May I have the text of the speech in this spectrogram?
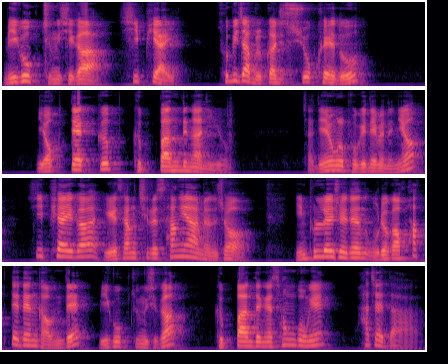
미국 증시가 CPI 소비자 물가지수 쇼크에도 역대급 급반등한 이유. 자, 내용을 보게 되면은요. CPI가 예상치를 상회하면서 인플레이션에 대한 우려가 확대된 가운데 미국 증시가 급반등에 성공의 화제다.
